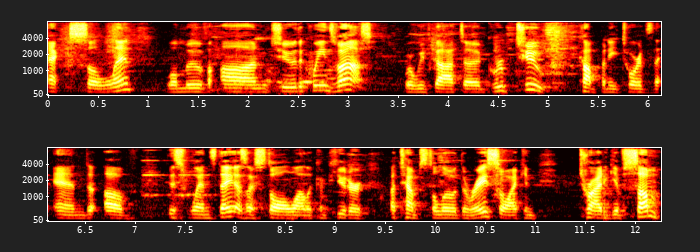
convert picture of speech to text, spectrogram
excellent. We'll move on to the Queen's Vase, where we've got a Group 2 company towards the end of this Wednesday as I stall while the computer attempts to load the race so I can try to give some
